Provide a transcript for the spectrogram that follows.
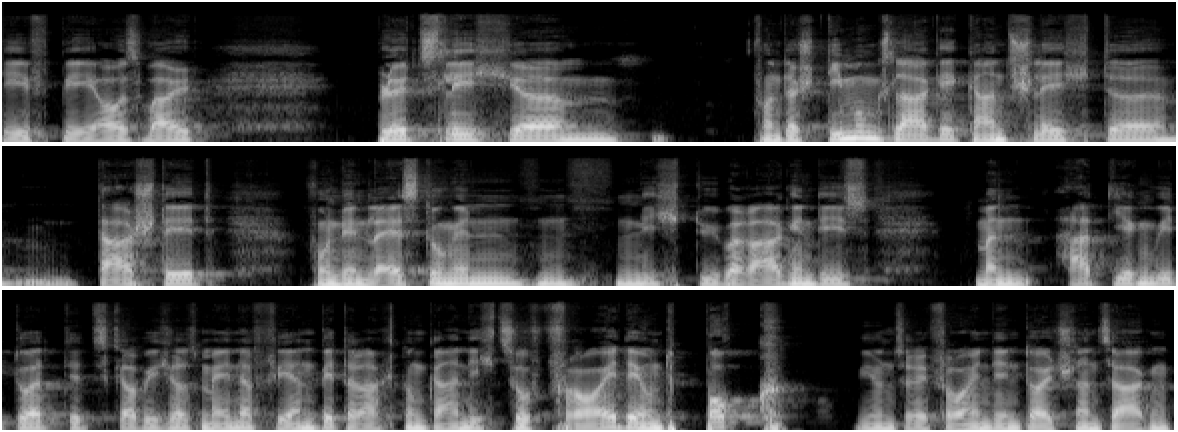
DFB-Auswahl, plötzlich ähm, von der Stimmungslage ganz schlecht äh, dasteht von den Leistungen nicht überragend ist. Man hat irgendwie dort jetzt, glaube ich, aus meiner Fernbetrachtung gar nicht so Freude und Bock, wie unsere Freunde in Deutschland sagen,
